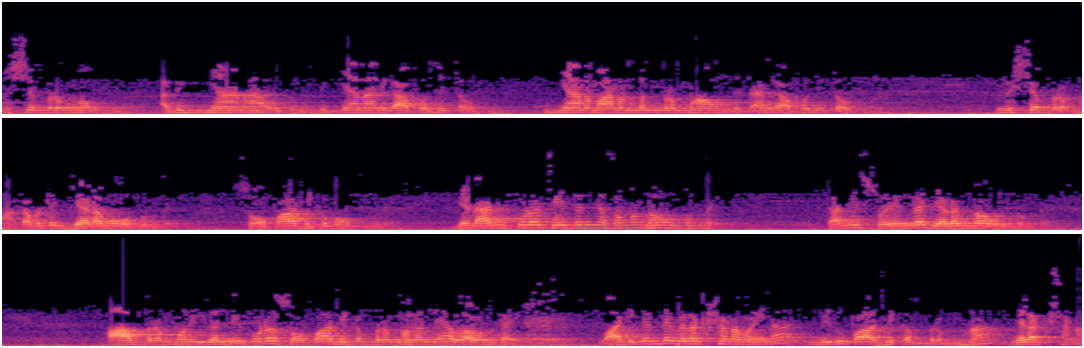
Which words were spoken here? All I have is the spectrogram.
దృశ్య బ్రహ్మ అవుతుంది. అవిజ్ఞాన అవుతుంది. విజ్ఞానానికి ఆపోజిట్ అవుతుంది. విజ్ఞానమానందం బ్రహ్మ ఉంది దానికి ఆపోజిట్ అవుతుంది. దృశ్య బ్రహ్మ. కాబట్టి జడం అవుతుంది సోపాధికం అవుతుంది. జడానికి కూడా చైతన్య సంబంధం ఉంటుంది కానీ స్వయంగా జడంగా ఉంటుంది. ఆ బ్రహ్మలు ఇవన్నీ కూడా సోపాధిక బ్రహ్మలన్నీ అలా ఉంటాయి. వాటికంటే విలక్షణమైన నిరుపాధిక బ్రహ్మ విలక్షణ.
